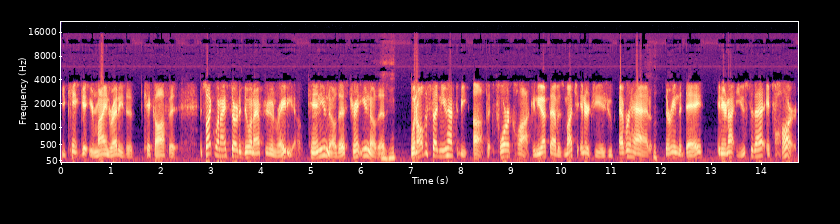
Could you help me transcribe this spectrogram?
you can't get your mind ready to kick off it. It's like when I started doing afternoon radio. Can you know this. Trent, you know this. Mm-hmm. When all of a sudden you have to be up at four o'clock and you have to have as much energy as you've ever had during the day, and you're not used to that, it's hard.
